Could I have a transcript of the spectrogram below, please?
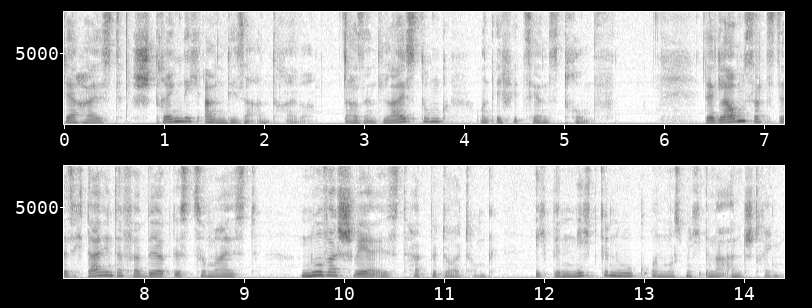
der heißt, streng dich an, dieser Antreiber. Da sind Leistung und Effizienz Trumpf. Der Glaubenssatz, der sich dahinter verbirgt, ist zumeist, nur was schwer ist, hat Bedeutung. Ich bin nicht genug und muss mich immer anstrengen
